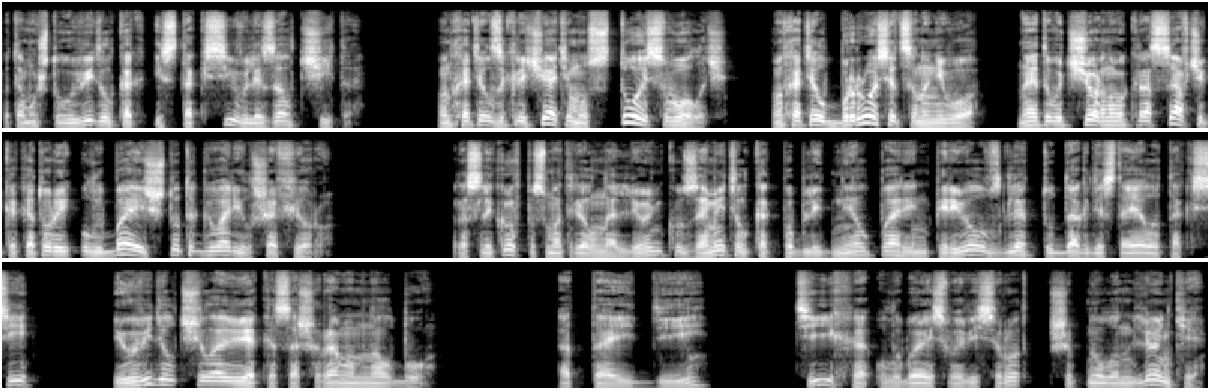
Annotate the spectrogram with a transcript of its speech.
потому что увидел, как из такси вылезал Чита. Он хотел закричать ему «Стой, сволочь!» Он хотел броситься на него, на этого черного красавчика, который, улыбаясь, что-то говорил шоферу. Росляков посмотрел на Леньку, заметил, как побледнел парень, перевел взгляд туда, где стояло такси, и увидел человека со шрамом на лбу. «Отойди!» Тихо, улыбаясь во весь рот, шепнул он Леньке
